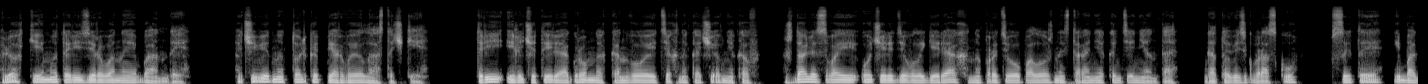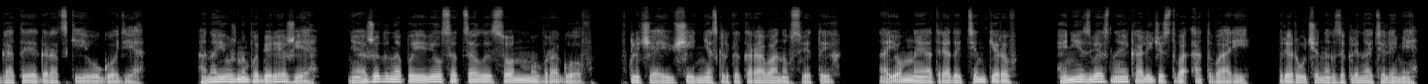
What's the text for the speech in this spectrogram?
Легкие моторизированные банды. Очевидно, только первые ласточки. Три или четыре огромных конвоя технокочевников ждали своей очереди в лагерях на противоположной стороне континента, готовясь к броску в сытые и богатые городские угодья. А на южном побережье неожиданно появился целый сон врагов, включающий несколько караванов святых, наемные отряды тинкеров и неизвестное количество отварей, прирученных заклинателями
